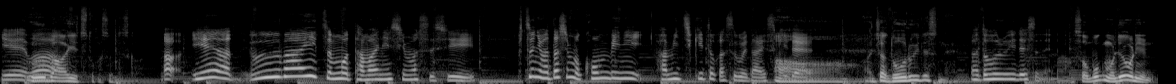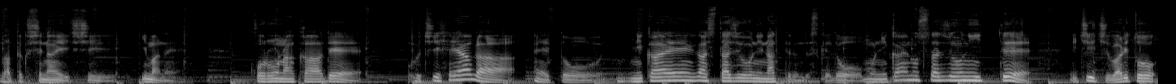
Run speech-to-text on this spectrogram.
家はウーバーイーツとかするんですか？あ家はウーバーイーツもたまにしますし普通に私もコンビニファミチキとかすごい大好きで。じゃあ同類ですね。あ同類ですね。そう僕も料理全くしないし今ねコロナ禍でうち部屋が、えーと、2階がスタジオになってるんですけどもう2階のスタジオに行っていちいち割と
